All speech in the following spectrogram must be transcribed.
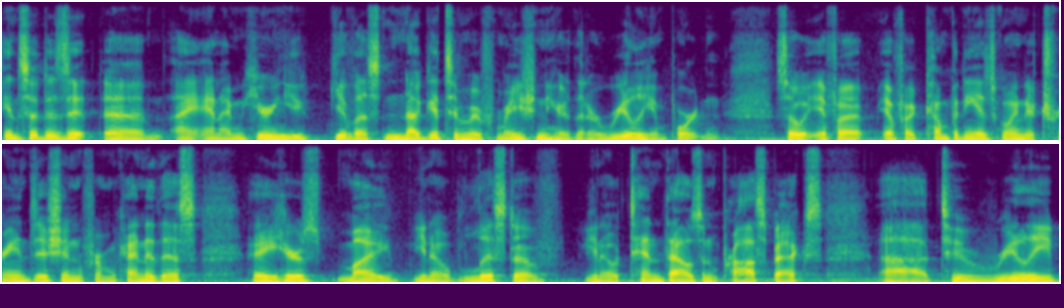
And so, does it? Um, I, and I'm hearing you give us nuggets of information here that are really important. So, if a if a company is going to transition from kind of this, hey, here's my you know list of you know ten thousand prospects, uh, to really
